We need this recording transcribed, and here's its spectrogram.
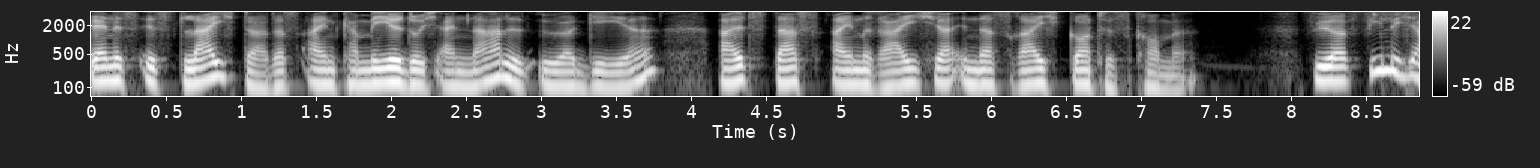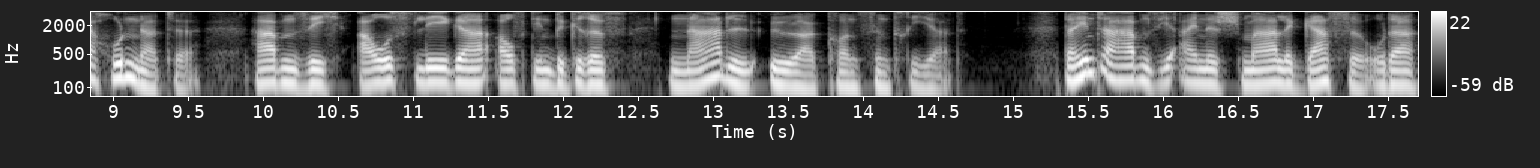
denn es ist leichter, dass ein Kamel durch ein Nadelöhr gehe, als dass ein Reicher in das Reich Gottes komme. Für viele Jahrhunderte haben sich Ausleger auf den Begriff Nadelöhr konzentriert. Dahinter haben sie eine schmale Gasse oder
